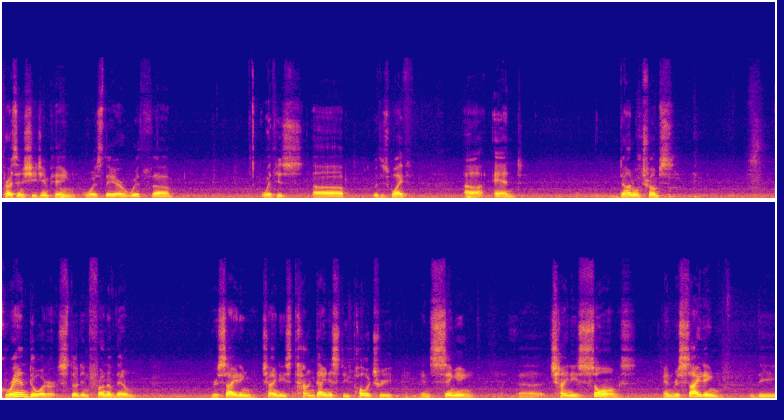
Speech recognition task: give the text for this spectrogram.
President Xi Jinping was there with with his with his wife uh, and Donald Trump's granddaughter stood in front of them reciting Chinese Tang Dynasty poetry and singing uh, Chinese songs and reciting the,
